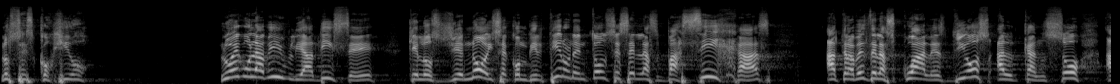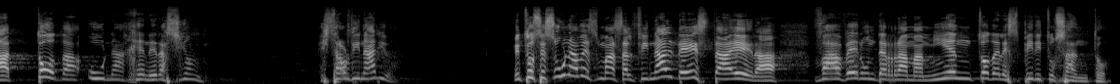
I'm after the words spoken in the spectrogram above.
Los escogió. Luego la Biblia dice que los llenó y se convirtieron entonces en las vasijas a través de las cuales Dios alcanzó a toda una generación. Extraordinario. Entonces, una vez más, al final de esta era va a haber un derramamiento del Espíritu Santo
